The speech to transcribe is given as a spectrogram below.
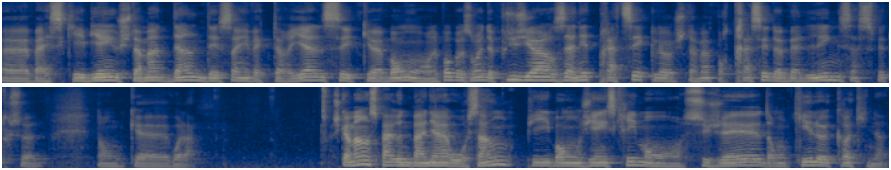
Euh, ben, ce qui est bien justement dans le dessin vectoriel, c'est que bon, on n'a pas besoin de plusieurs années de pratique là, justement pour tracer de belles lignes, ça se fait tout seul. Donc euh, voilà. Je commence par une bannière au centre, puis bon, j'y inscris mon sujet, donc qui est le croquis-note.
